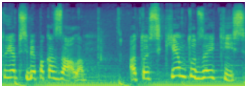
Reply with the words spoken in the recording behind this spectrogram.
то я б себе показала. А то з ким тут зайтись?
